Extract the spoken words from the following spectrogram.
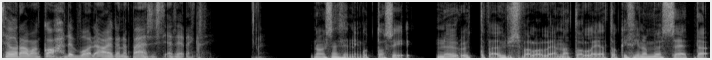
seuraavan kahden vuoden aikana pääsisi jäseneksi. No se niin kuin tosi nöyryyttävää Yhdysvalloille ja Natolle. Ja toki siinä on myös se, että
